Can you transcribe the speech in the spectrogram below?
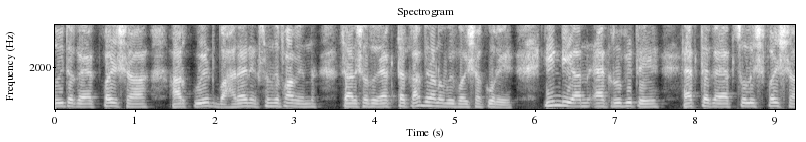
দুই টাকা এক পয়সা, আর কুয়েত বাহরাইন এক্সচেঞ্জে পাবেন চারশত এক টাকা বিরানব্বই পয়সা করে। ইন্ডিয়ান এক রুপিতে এক টাকা একচল্লিশ পয়সা,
